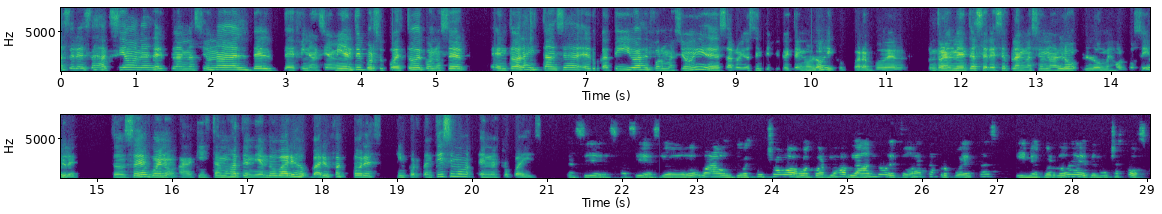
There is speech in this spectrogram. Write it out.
hacer esas acciones del plan nacional, del, de financiamiento y por supuesto de conocer en todas las instancias educativas de formación y de desarrollo científico y tecnológico para poder realmente hacer ese plan nacional lo, lo mejor posible. Entonces, bueno, aquí estamos atendiendo varios, varios factores importantísimos en nuestro país. Así es, así es. Yo, wow, yo escucho a Juan Carlos hablando de todas estas propuestas y me acuerdo de, muchas cosas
